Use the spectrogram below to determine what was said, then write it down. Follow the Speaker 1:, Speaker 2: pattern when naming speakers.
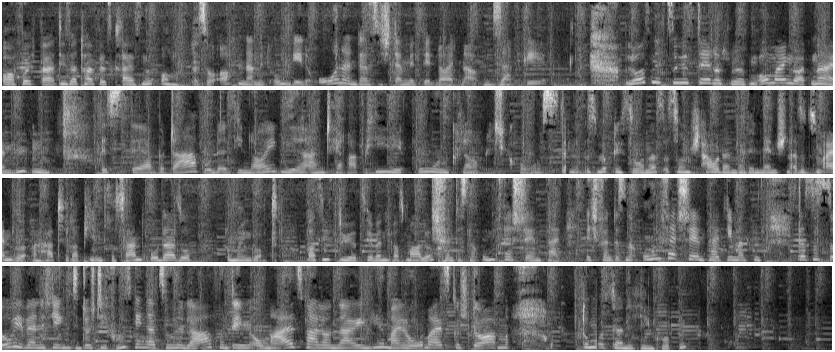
Speaker 1: Oh, furchtbar, dieser Teufelskreis, ne? Oh.
Speaker 2: So offen damit umgehen, ohne dass ich damit den Leuten auf den Sack gehe.
Speaker 1: Bloß nicht zu hysterisch wirken. Oh mein Gott, nein. Mm -mm.
Speaker 2: Ist der Bedarf oder die Neugier an Therapie unglaublich groß.
Speaker 1: Denn es ist wirklich so, ne? Es ist so ein Schaudern bei den Menschen. Also zum einen so, aha, Therapie interessant oder so, oh mein Gott, was siehst du jetzt hier, wenn ich was male?
Speaker 2: Ich finde das eine Unverschämtheit. Ich finde das eine Unverschämtheit, jemanden. Das ist so, wie wenn ich irgendwie durch die Fußgängerzone laufe und dem um den Hals falle und sage, hier, meine Oma ist gestorben.
Speaker 1: Du musst ja nicht hingucken.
